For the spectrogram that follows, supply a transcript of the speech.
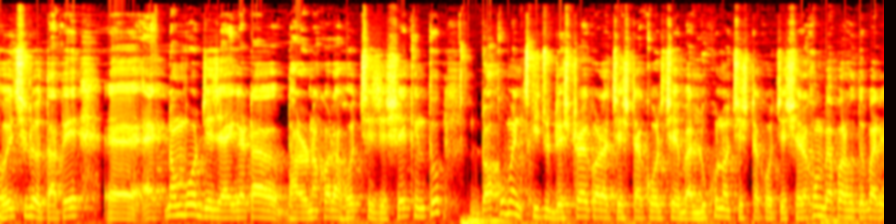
হয়েছিল তাতে এক নম্বর যে জায়গাটা ধারণা করা হচ্ছে যে সে কিন্তু ডকুমেন্টস কিছু ডিস্ট্রয় করার চেষ্টা করছে বা লুকোনোর চেষ্টা করছে, সেরকম ব্যাপার হতে পারে।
